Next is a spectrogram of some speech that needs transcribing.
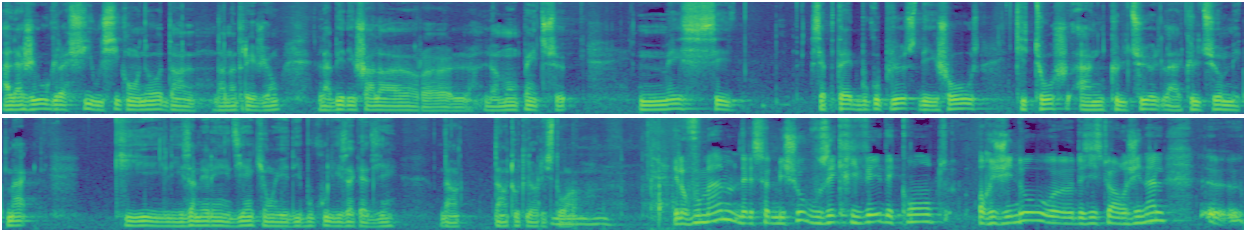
à la géographie aussi qu'on a dans, dans, notre région, la baie des Chaleurs, euh, le mont Pain-de-Sucre. Mais c'est, peut-être beaucoup plus des choses qui touchent à une culture, la culture Micmac, qui les Amérindiens qui ont aidé beaucoup les Acadiens dans, dans toute leur histoire. Et alors vous-même, Nelson Michaud, vous écrivez des contes originaux, euh, des histoires originales. Euh,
